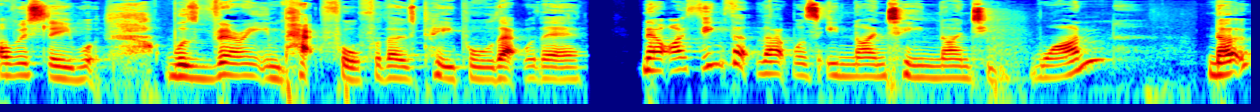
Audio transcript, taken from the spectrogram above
obviously was very impactful for those people that were there. Now, I think that that was in 1991. No,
